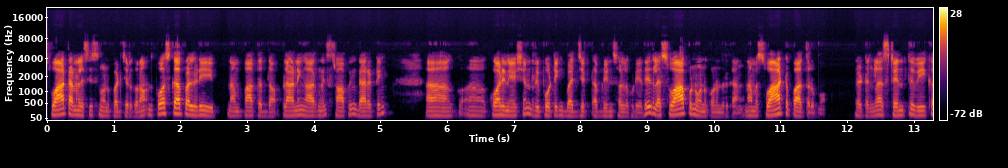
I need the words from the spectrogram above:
ஸ்வாட் அனாலிசிஸ்னு ஒன்று படிச்சிருக்கிறோம். இந்த போஸ்ட்காப் ஆல்ரெடி நம்ம பார்த்தது தான் planning organise staffing directing coordination reporting budget அப்படின்னு சொல்லக்கூடியது. இதில் ஸ்வாப்னு ஒன்று கொண்டு வந்திருக்காங்க. நம்ம ஸ்வாட் பார்த்துருப்போம். ரைட்டுங்களா ஸ்ட்ரென்த்து வீக்கு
